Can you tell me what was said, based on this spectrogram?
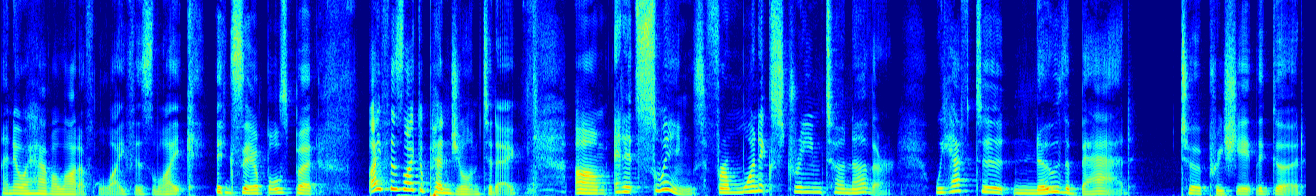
I know I have a lot of life is like examples, but life is like a pendulum today. Um, and it swings from one extreme to another. We have to know the bad to appreciate the good,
